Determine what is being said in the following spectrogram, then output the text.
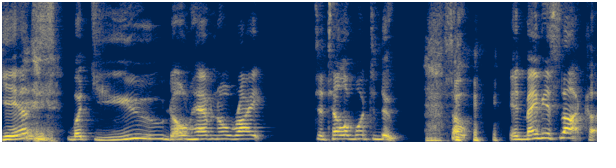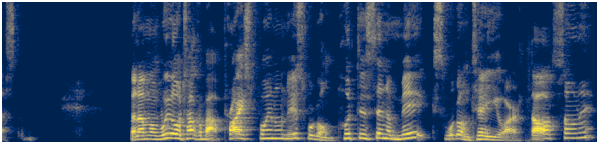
Yes, but you don't have no right to tell them what to do. So it maybe it's not custom. But I'm we're gonna talk about price point on this. We're gonna put this in a mix. We're gonna tell you our thoughts on it.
